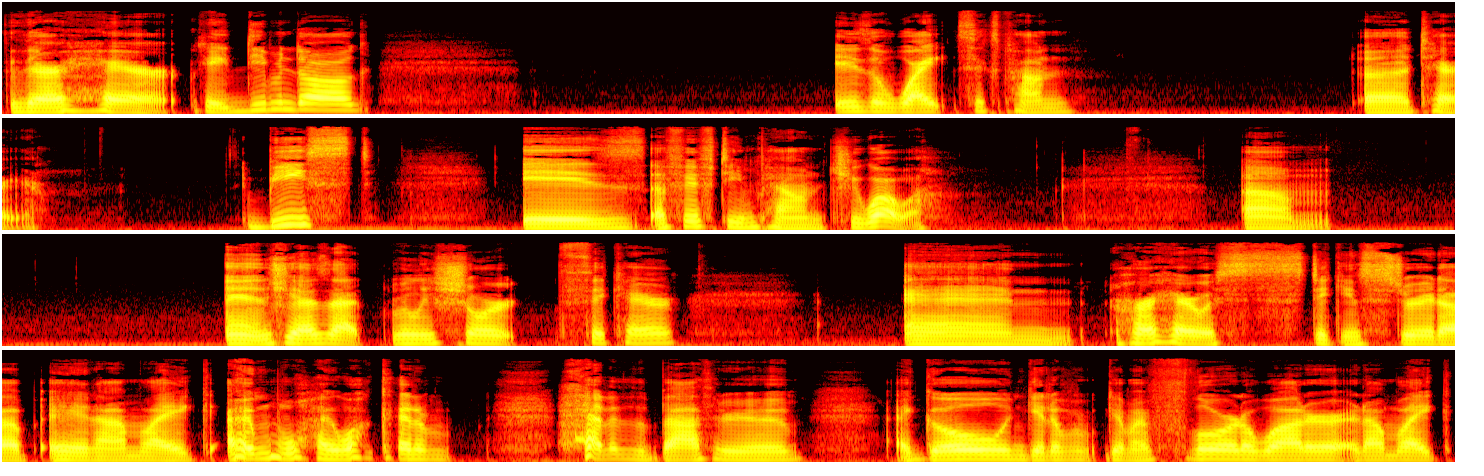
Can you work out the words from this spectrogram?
their hair. Okay, Demon Dog is a white six pound uh, terrier. Beast is a 15 pound chihuahua. Um, and she has that really short, thick hair. And her hair was sticking straight up. And I'm like, I'm, I walk out of, out of the bathroom. I go and get over, get my Florida water. And I'm like,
